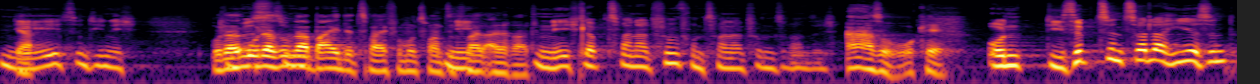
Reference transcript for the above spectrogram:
nee, ja. sind die nicht. Oder, müssten, oder sogar beide 225, nee, weil Allrad. Nee, ich glaube 205 und 225. Ah, so, okay. Und die 17 Zöller hier sind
